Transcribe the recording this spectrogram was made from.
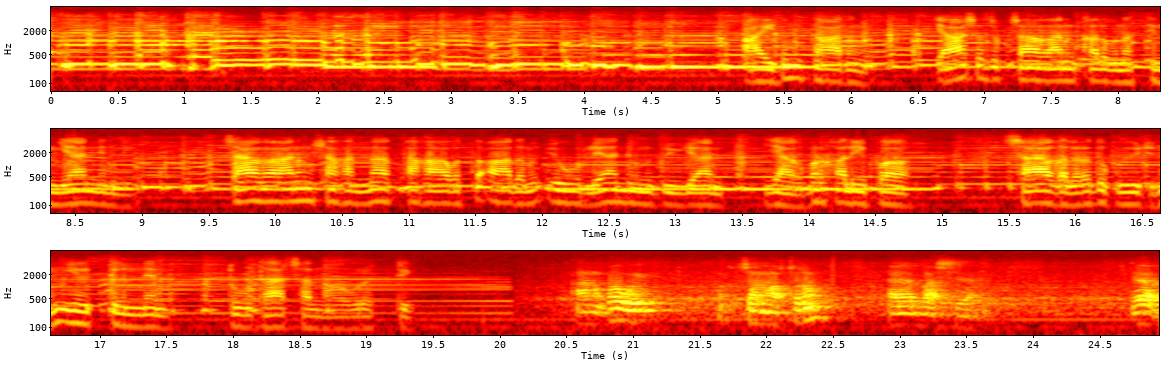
Aýdym-sazyň ýaşajyk çaganyň kalbyna siňýändigini, çaganyň şahanda sahawatly adama öwrülýändigini duýan Ýagbir halypa çagalara-da güýjüniň ýetdiginden dutar çalmagy öwretdi. Hany gowy, ykjam oturyň, häzir başlaýarys. Ýör.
